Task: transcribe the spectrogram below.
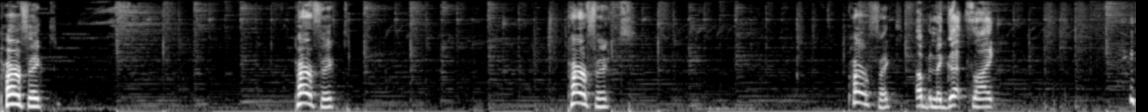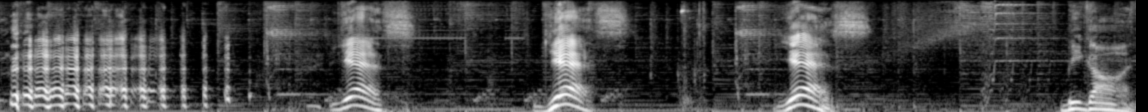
Perfect. Perfect. Perfect. Perfect. Up in the guts like. yes. Yes. Yes. Be gone.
